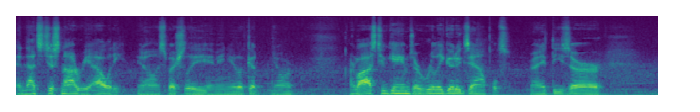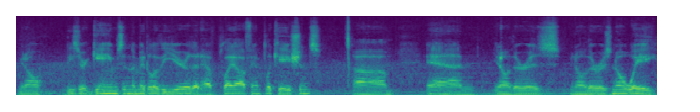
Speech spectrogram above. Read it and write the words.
and that's just not reality, you know. Especially, I mean, you look at you know our last two games are really good examples, right? These are, you know, these are games in the middle of the year that have playoff implications, um, and you know there is, you know, there is no way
